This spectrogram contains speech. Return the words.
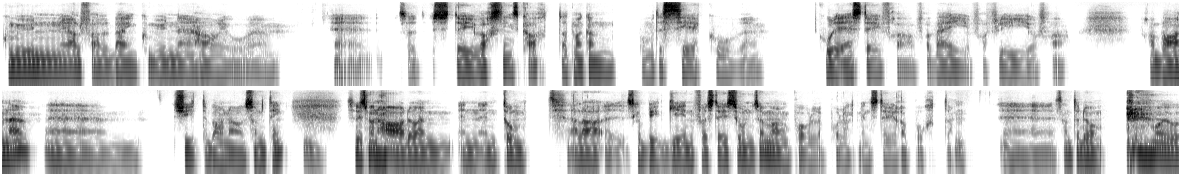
kommunen, iallfall Bergen kommune, har jo eh, eh, så et støyvarslingskart, at man kan på en måte se hvor, hvor det er støy fra, fra vei og fra fly og fra, fra bane. Eh, skytebaner og sånne ting. Mm. Så hvis man har da en, en, en tomt, eller eh, skal bygge innenfor støysonen, så må man pålagt med en støyrapport. Da. Mm. Eh, sant? Og da må jo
